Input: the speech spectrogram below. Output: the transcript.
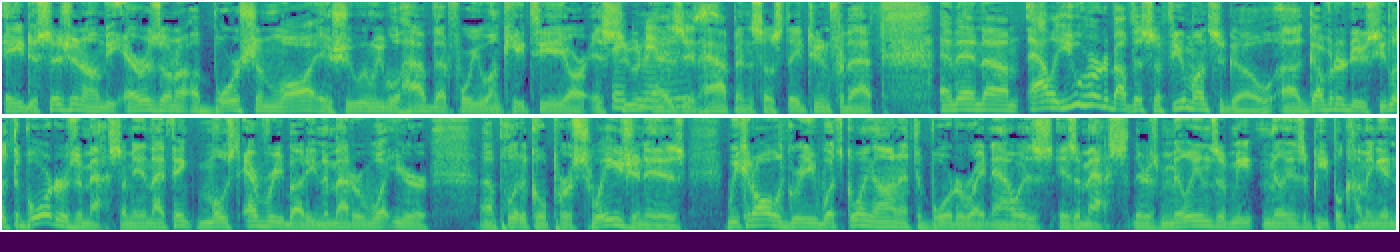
a decision on the Arizona abortion law issue, and we will have that for you on KTAR as soon news. as it happens. So stay tuned for that. And then, um, Allie, you heard about this a few months ago. Uh, Governor Ducey, look, the border is a mess. I mean, I think most everybody, no matter what your uh, political persuasion is, we can all agree what's going on at the border right now is is a mess. There's millions of me- millions of people coming in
